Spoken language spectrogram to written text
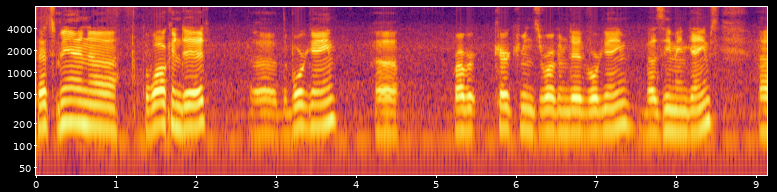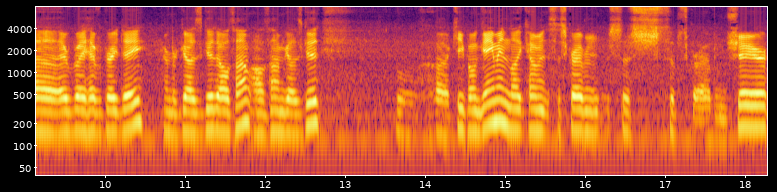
that's been uh, The Walking Dead, uh, the board game. Uh, Robert Kirkman's Walking Dead board game by Z-Man Games. Uh, everybody have a great day. Remember, God is good all the time. All the time, God is good. Uh, keep on gaming. Like, comment, subscribe, and su subscribe and share.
